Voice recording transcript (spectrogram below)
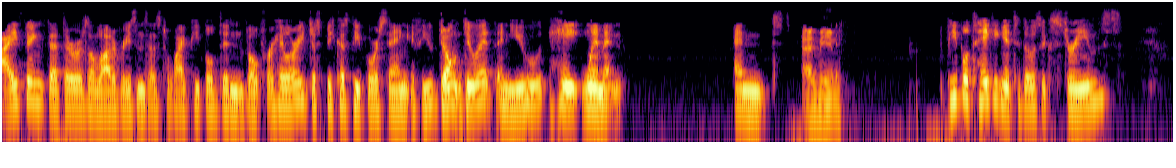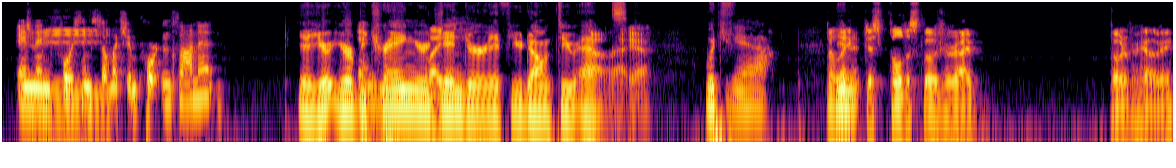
I think that there was a lot of reasons as to why people didn't vote for Hillary, just because people were saying if you don't do it, then you hate women. And I mean, people taking it to those extremes and then be- forcing so much importance on it. yeah you're you're betraying your Like- gender if you don't do oh, X. oh, right, yeah. which Yeah. But like, know- just full disclosure, I voted for Hillary.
